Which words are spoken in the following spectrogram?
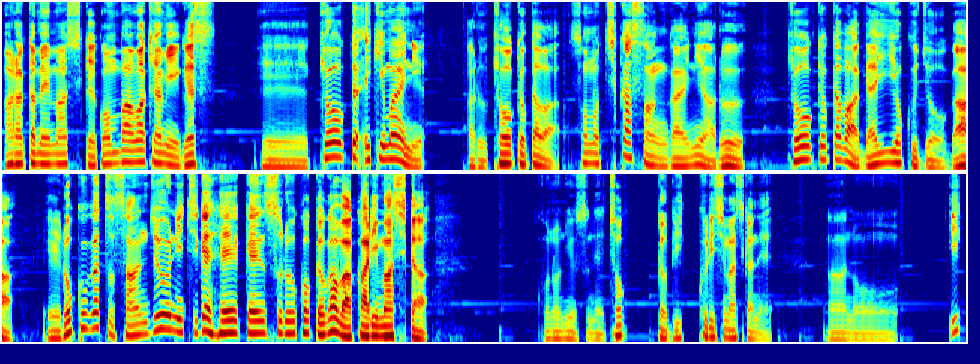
改めましてこんばんはキャミーです、えー京都駅前にある京都タワーその地下3階にある京都タワー大浴場が、えー6月30日で閉店することが分かりました。このニュースねちょっとびっくりしましたね。あの行っ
